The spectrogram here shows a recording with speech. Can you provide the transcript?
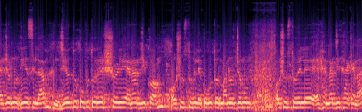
এর জন্য দিয়েছিলাম, যেহেতু কবুতরের শরীরে এনার্জি কম, অসুস্থ হলে কবুতর মানুষ যেমন অসুস্থ হলে এনার্জি থাকে না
